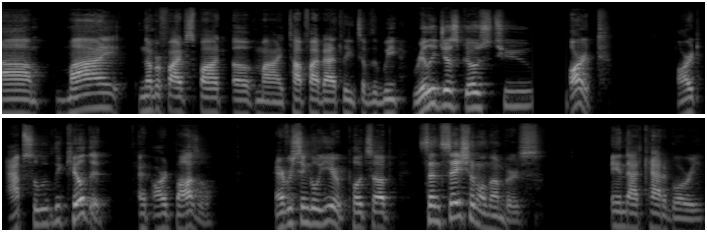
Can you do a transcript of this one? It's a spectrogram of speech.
Um, my number five spot of my top five athletes of the week really just goes to Art. Art absolutely killed it at Art Basel. Every single year puts up sensational numbers in that category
